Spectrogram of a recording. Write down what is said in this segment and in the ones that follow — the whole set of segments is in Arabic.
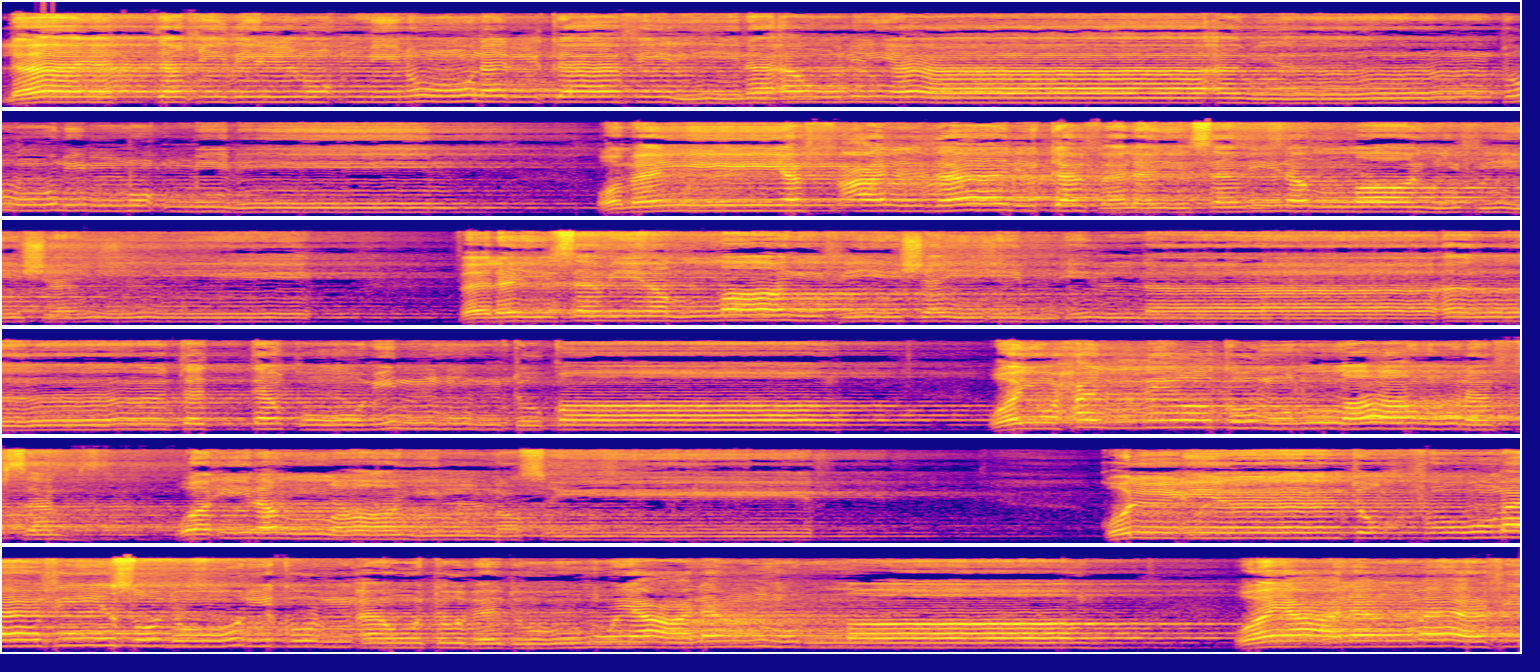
لا يتخذ المؤمنون الكافرين أولياء من دون المؤمنين. ومن يفعل ذلك فليس من الله في شيء. فليس من الله في شيء تتقوا منهم تقاة ويحذركم الله نفسه وإلى الله المصير. قل إن تخفوا ما في صدوركم أو تبدوه يعلمه الله ويعلم ما في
